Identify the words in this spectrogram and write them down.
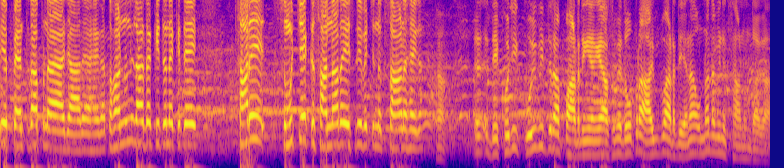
ਇਹ ਪੈਂਤੜਾ ਅਪਣਾਇਆ ਜਾ ਰਿਹਾ ਹੈਗਾ। ਤੁਹਾਨੂੰ ਨਹੀਂ ਲੱਗਦਾ ਕਿਤੇ ਨਾ ਕਿਤੇ ਸਾਰੇ ਸਮੁੱਚੇ ਕਿਸਾਨਾਂ ਦਾ ਇਸ ਦੇ ਵਿੱਚ ਨੁਕਸਾਨ ਹੈਗਾ? ਹਾਂ। ਦੇਖੋ ਜੀ ਕੋਈ ਵੀ ਤਰ੍ਹਾਂ ਪਾੜਦੀਆਂ ਗਿਆ ਆਪਸ ਵਿੱਚ ਦੋ ਭਰਾ ਵੀ ਪਾੜਦੇ ਆ ਨਾ ਉਹਨਾਂ ਦਾ ਵੀ ਨੁਕਸਾਨ ਹੁੰਦਾਗਾ।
